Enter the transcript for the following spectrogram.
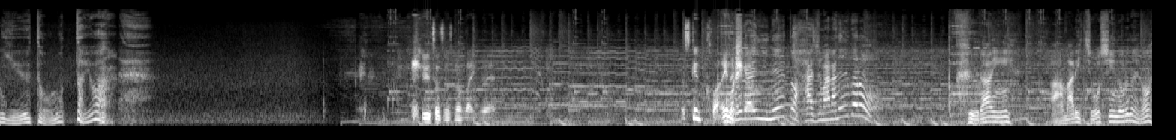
言うと思ったよ Kirito does not like that. Let's give Klein a 俺が shot. いねえと始まらねえだろクラインあまり調子に乗るなよ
